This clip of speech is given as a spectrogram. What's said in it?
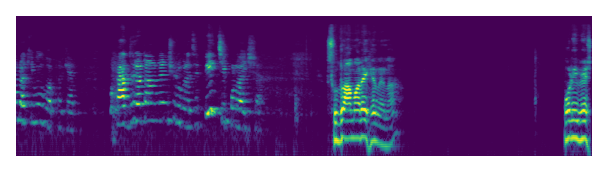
আমরা কি বলব আপনাকে? হাত ধরে টানাটানি শুরু করেছে পিচ্ছি শুধু আমার এখানে না পরিবেশ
